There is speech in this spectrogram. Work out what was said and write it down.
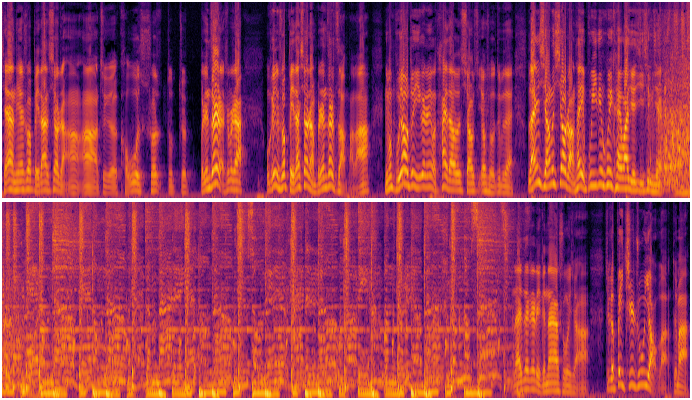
前两天说北大的校长啊，这个口误说都就不认字了，是不是？我跟你说，北大校长不认字怎么了？你们不要对一个人有太大的要要求，对不对？蓝翔的校长他也不一定会开挖掘机，信不信？来，在这里跟大家说一下啊，这个被蜘蛛咬了，对吧？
